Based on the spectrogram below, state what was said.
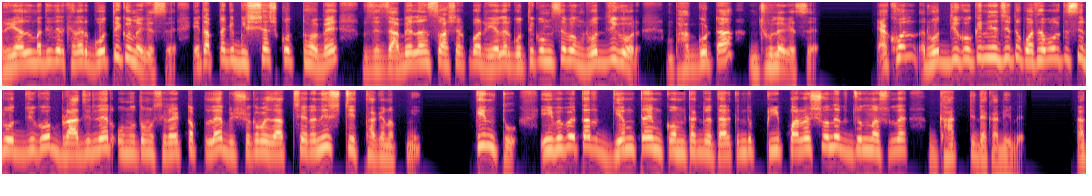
রিয়াল মাদ্রিদের খেলার গতি কমে গেছে। এটা আপনাকে বিশ্বাস করতে হবে যে জাবি আলোনসো আসার পর রিয়ালের গতি কমছে এবং রদ্রিগোর ভাগ্যটা ঝুলে গেছে। এখন রদ্রিগোকে নিয়ে যেহেতু কথা বলতেছি, রদ্রিগো ব্রাজিলের অন্যতম সেরা একটা প্লেয়ার বিশ্বকাপে যাচ্ছে এটা নিশ্চিত থাকেন আপনি। কিন্তু এইভাবে তার গেম টাইম কম থাকলে তার কিন্তু প্রিপারেশনের জন্য আসলে ঘাটতি দেখা দিবে। আর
